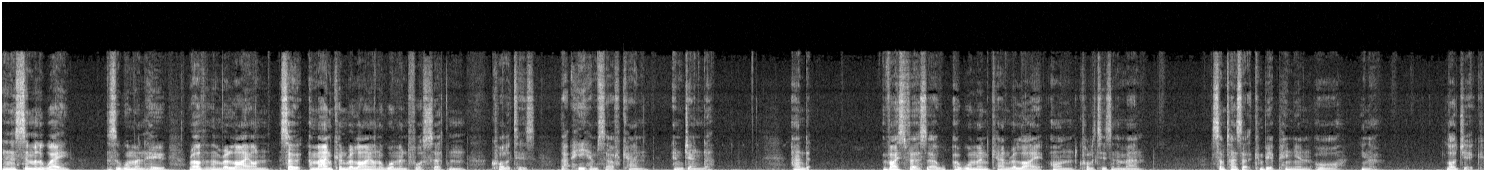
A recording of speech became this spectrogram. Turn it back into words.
And in a similar way, there's a woman who, rather than rely on, so a man can rely on a woman for certain qualities that he himself can engender. And vice versa, a woman can rely on qualities in a man. Sometimes that can be opinion or, you know, logic,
